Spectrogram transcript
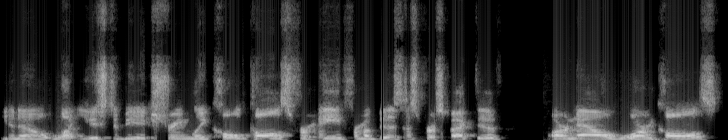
you know, what used to be extremely cold calls for me from a business perspective are now warm calls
